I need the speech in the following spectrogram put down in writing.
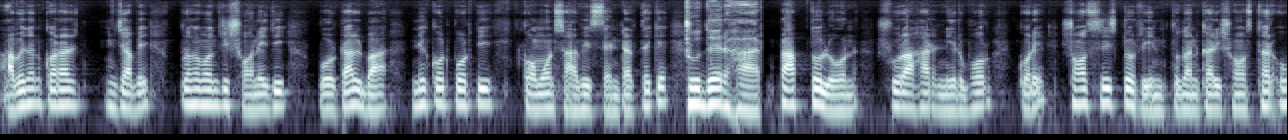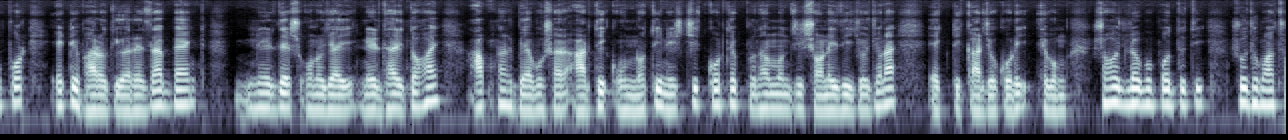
আবেদন করা যাবে প্রধানমন্ত্রী স্বনিধি পোর্টাল বা নিকটবর্তী কমন সার্ভিস সেন্টার থেকে। সুদের হার, প্রাপ্ত লোন, সুরাহার নির্ভর করে সংশ্লিষ্ট ঋণ প্রদানকারী সংস্থার উপর। এটি ভারতীয় রিজার্ভ ব্যাংক নির্দেশ অনুযায়ী নির্ধারিত হয়, আপনার ব্যবসার আর্থিক উন্নতি নিশ্চিত করতে প্রধানমন্ত্রী স্বনিধি যোজনা একটি কার্যকরী এবং সহজলভ্য পদ্ধতি, শুধুমাত্র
